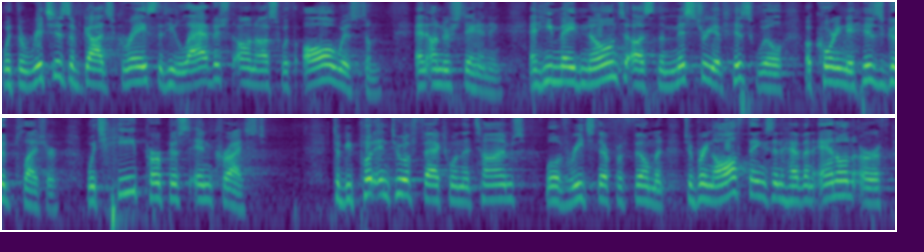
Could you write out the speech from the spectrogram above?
with the riches of God's grace that he lavished on us with all wisdom and understanding. And he made known to us the mystery of his will according to his good pleasure, which he purposed in Christ, to be put into effect when the times will have reached their fulfillment, to bring all things in heaven and on earth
